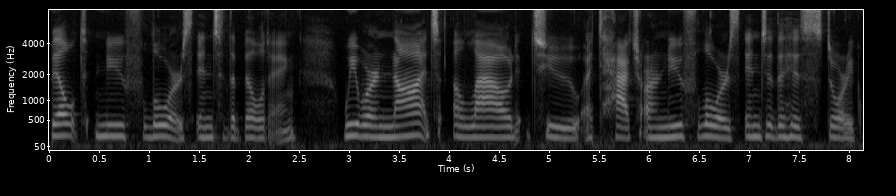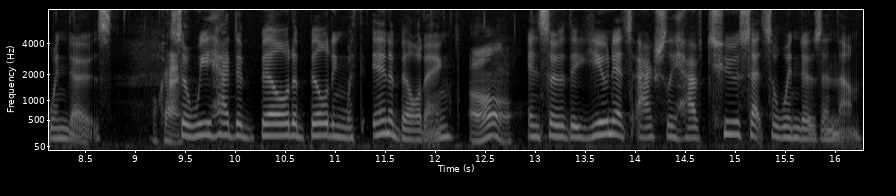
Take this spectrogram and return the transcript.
built new floors into the building, we were not allowed to attach our new floors into the historic windows. Okay. So we had to build a building within a building. oh. And so the units actually have two sets of windows in them.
